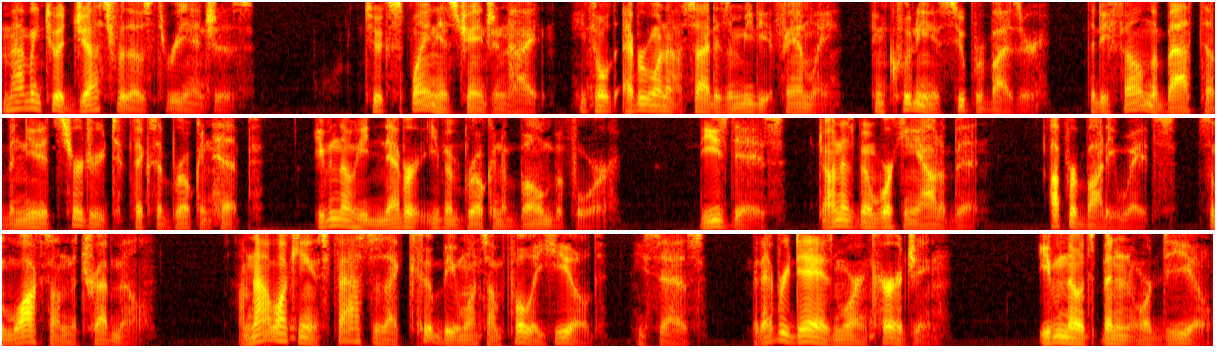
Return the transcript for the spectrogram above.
I'm having to adjust for those three inches. To explain his change in height, he told everyone outside his immediate family, including his supervisor, that he fell in the bathtub and needed surgery to fix a broken hip, even though he'd never even broken a bone before. These days, John has been working out a bit upper body weights, some walks on the treadmill. I'm not walking as fast as I could be once I'm fully healed, he says, but every day is more encouraging. Even though it's been an ordeal,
